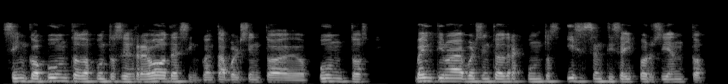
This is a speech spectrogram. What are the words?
5 puntos, 2.6 rebotes, 50% de 2 puntos, 29% de 3 puntos y 66%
